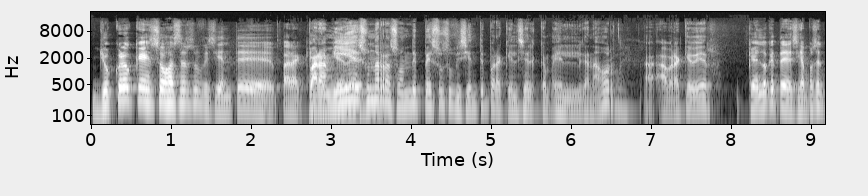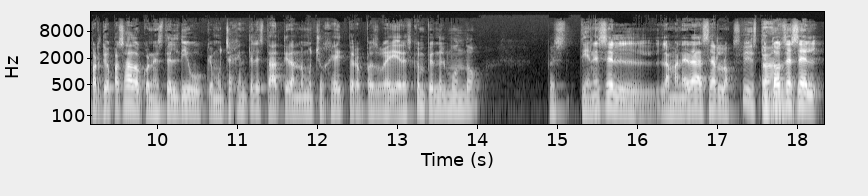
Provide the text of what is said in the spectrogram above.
Yo creo que eso va a ser suficiente para que. Para mí quede es una razón de peso suficiente para que él sea el, ganador, güey. Ha- Habrá que ver. Que es lo que te decía pues el partido pasado con este el Dibu, que mucha gente le estaba tirando mucho hate, pero pues güey, eres campeón del mundo, pues tienes el, la manera de hacerlo. Sí, está. Entonces el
